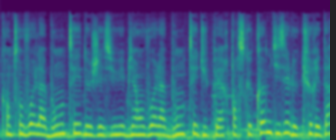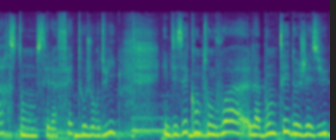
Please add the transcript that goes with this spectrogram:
quand on voit la bonté de Jésus, eh bien on voit la bonté du Père. Parce que comme disait le curé d'Ars, dont c'est la fête aujourd'hui, il disait quand on voit la bonté de Jésus,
